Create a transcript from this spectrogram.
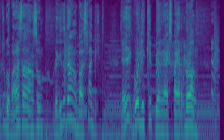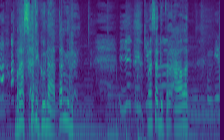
Terus gue balas lah langsung. Udah gitu dia ngebalas lagi. Kayaknya gue di keep biar nggak expire doang. Merasa digunakan gitu iya thank you banget. diperalat. Mungkin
